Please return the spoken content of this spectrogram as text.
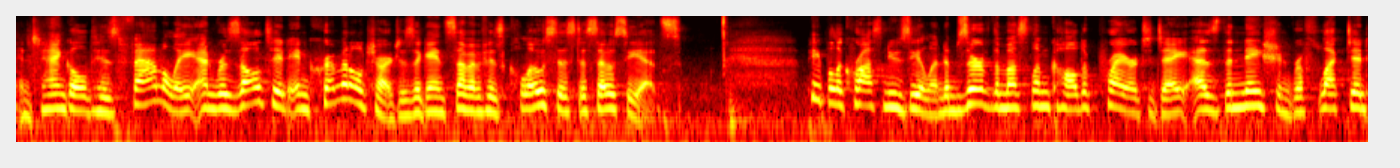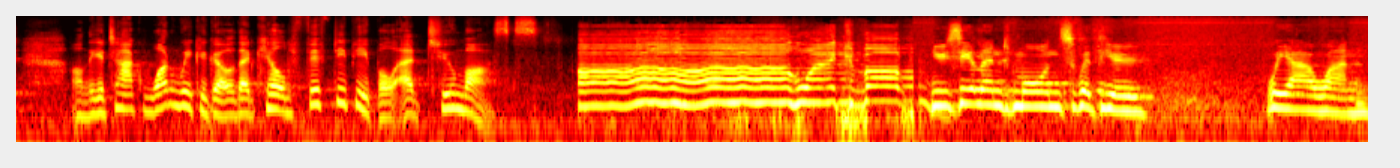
entangled his family, and resulted in criminal charges against some of his closest associates. People across New Zealand observed the Muslim call to prayer today as the nation reflected on the attack one week ago that killed 50 people at two mosques. New Zealand mourns with you. We are one.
